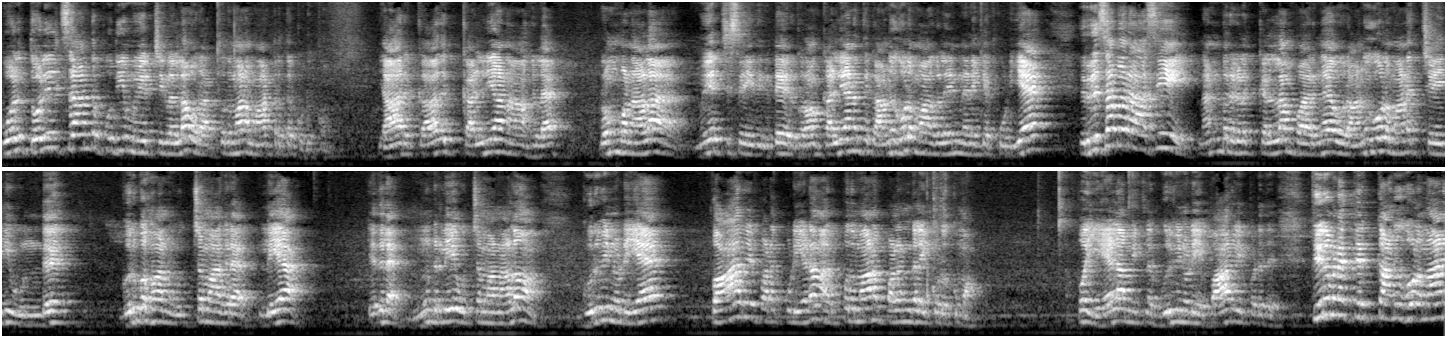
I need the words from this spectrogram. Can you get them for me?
பொல்- தொழில் சார்ந்த புதிய முயற்சிகள் எல்லாம் ஒரு அற்புதமான மாற்றத்தை கொடுக்கும். யாருக்காவது கல்யாணம் ஆகலை ரொம்ப நாளாக முயற்சி செய்துக்கிட்டே இருக்கிறோம் கல்யாணத்துக்கு அனுகூலம் ஆகலைன்னு நினைக்கக்கூடிய ரிஷபராசி நண்பர்களுக்கெல்லாம் பாருங்க ஒரு அனுகூலமான செய்தி உண்டு. குரு பகவான் உச்சமாகிறார் இல்லையா? எதுல? மூன்றுலேயே உச்சமானாலும் குருவினுடைய பார்வைப்படக்கூடிய இடம் அற்புதமான பலன்களை கொடுக்குமா போய் ஏழாம் வீட்டில் குருவினுடைய பார்வைப்படுது திருமணத்திற்கு அனுகூலமான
